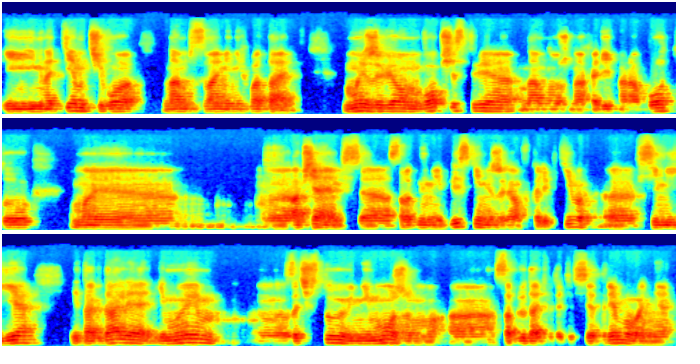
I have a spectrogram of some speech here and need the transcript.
и именно тем, чего нам с вами не хватает. Мы живем в обществе, нам нужно ходить на работу, мы э, общаемся с родными и близкими, живем в коллективах, э, в семье и так далее. И мы зачастую не можем а, соблюдать вот эти все требования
